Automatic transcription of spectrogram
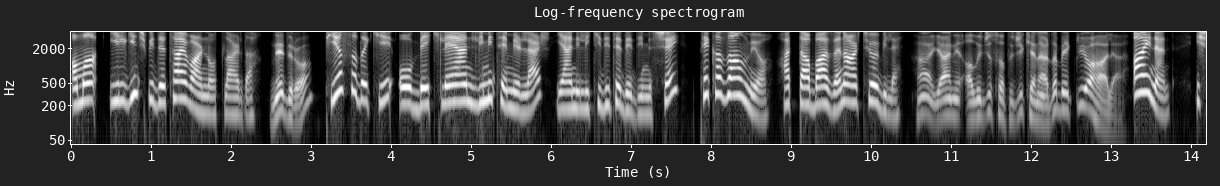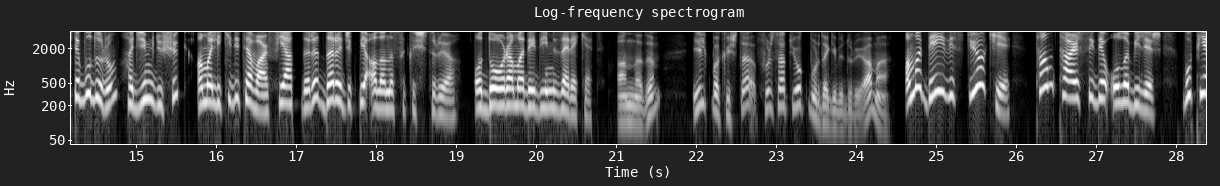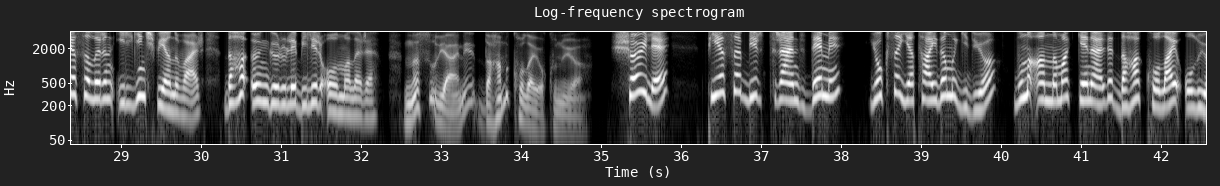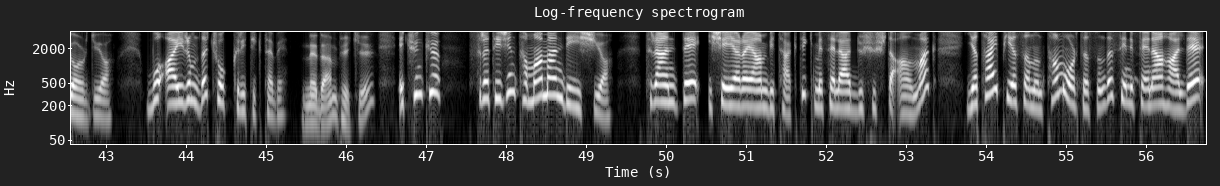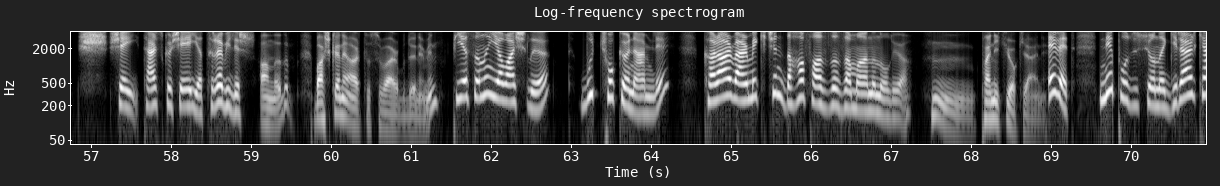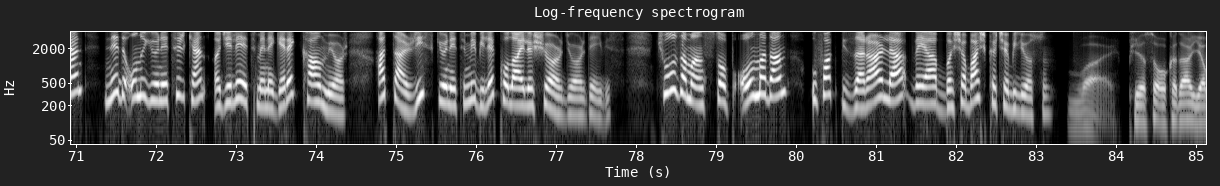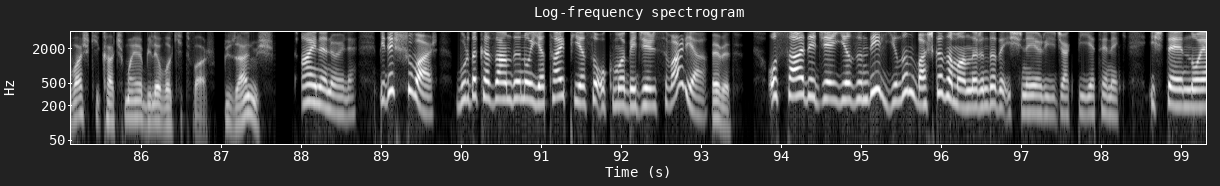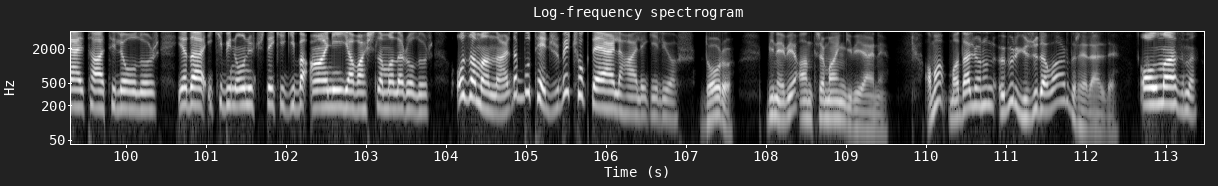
Ama ilginç bir detay var notlarda. Nedir o? Piyasadaki o bekleyen limit emirler yani likidite dediğimiz şey pek azalmıyor. Hatta bazen artıyor bile. Ha yani alıcı satıcı kenarda bekliyor hala. Aynen. İşte bu durum hacim düşük ama likidite var fiyatları daracık bir alana sıkıştırıyor. O doğrama dediğimiz hareket. Anladım. İlk bakışta fırsat yok burada gibi duruyor ama. Ama Davis diyor ki tam tersi de olabilir. Bu piyasaların ilginç bir yanı var. Daha öngörülebilir olmaları. Nasıl yani? Daha mı kolay okunuyor? Şöyle, piyasa bir trendde mi yoksa yatayda mı gidiyor? Bunu anlamak genelde daha kolay oluyor diyor. Bu ayrım da çok kritik tabii. Neden peki? E çünkü stratejin tamamen değişiyor. Trendde işe yarayan bir taktik, mesela düşüşte almak, yatay piyasanın tam ortasında seni fena halde şş, şey ters köşeye yatırabilir. Anladım. Başka ne artısı var bu dönemin? Piyasanın yavaşlığı, bu çok önemli. Karar vermek için daha fazla zamanın oluyor. Hmm, panik yok yani. Evet, ne pozisyona girerken ne de onu yönetirken acele etmene gerek kalmıyor. Hatta risk yönetimi bile kolaylaşıyor diyor Davis. Çoğu zaman stop olmadan ufak bir zararla veya başa baş kaçabiliyorsun. Vay, piyasa o kadar yavaş ki kaçmaya bile vakit var. Güzelmiş. Aynen öyle. Bir de şu var, burada kazandığın o yatay piyasa okuma becerisi var ya, Evet, o sadece yazın değil yılın başka zamanlarında da işine yarayacak bir yetenek. İşte Noel tatili olur ya da 2013'teki gibi ani yavaşlamalar olur. O zamanlarda bu tecrübe çok değerli hale geliyor. doğru. Bir nevi antrenman gibi yani. Ama madalyonun öbür yüzü de vardır herhalde. Olmaz mı?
